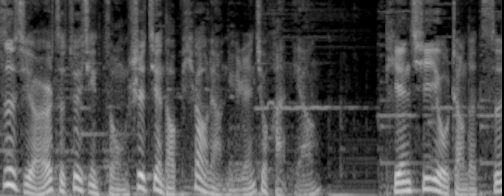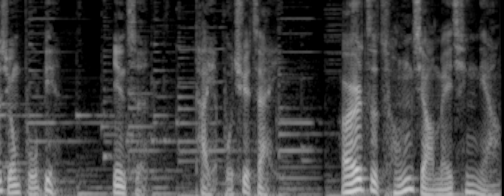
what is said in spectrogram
自己儿子最近总是见到漂亮女人就喊娘，天七又长得雌雄不变，因此。他也不去在意，儿子从小没亲娘，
